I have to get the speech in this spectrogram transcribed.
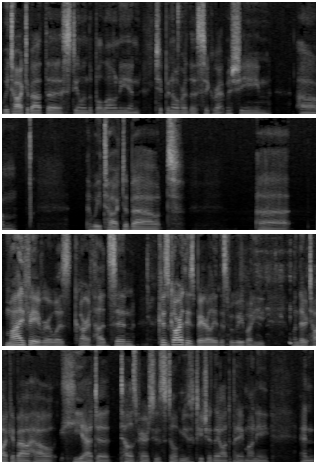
We talked about the stealing the bologna and tipping over the cigarette machine. Um, we talked about uh, my favorite was garth hudson because garth is barely in this movie but he when they're talking about how he had to tell his parents he was still a music teacher and they all had to pay money and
